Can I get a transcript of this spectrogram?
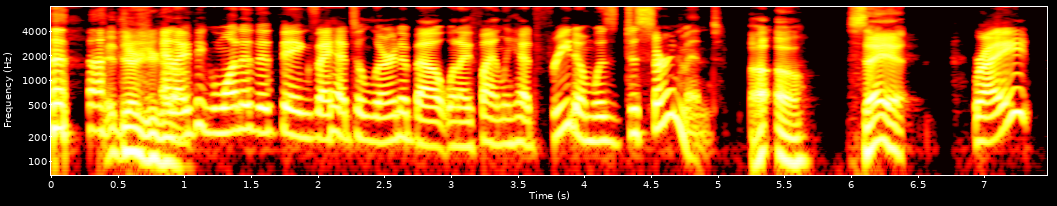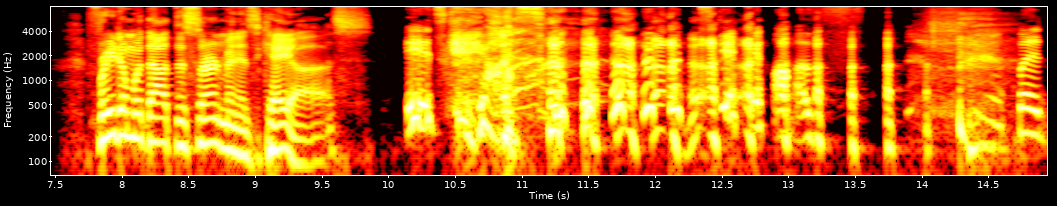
There you go. and i think one of the things i had to learn about when i finally had freedom was discernment uh oh. Say it. right Freedom without discernment is chaos. It's chaos. It's chaos. But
